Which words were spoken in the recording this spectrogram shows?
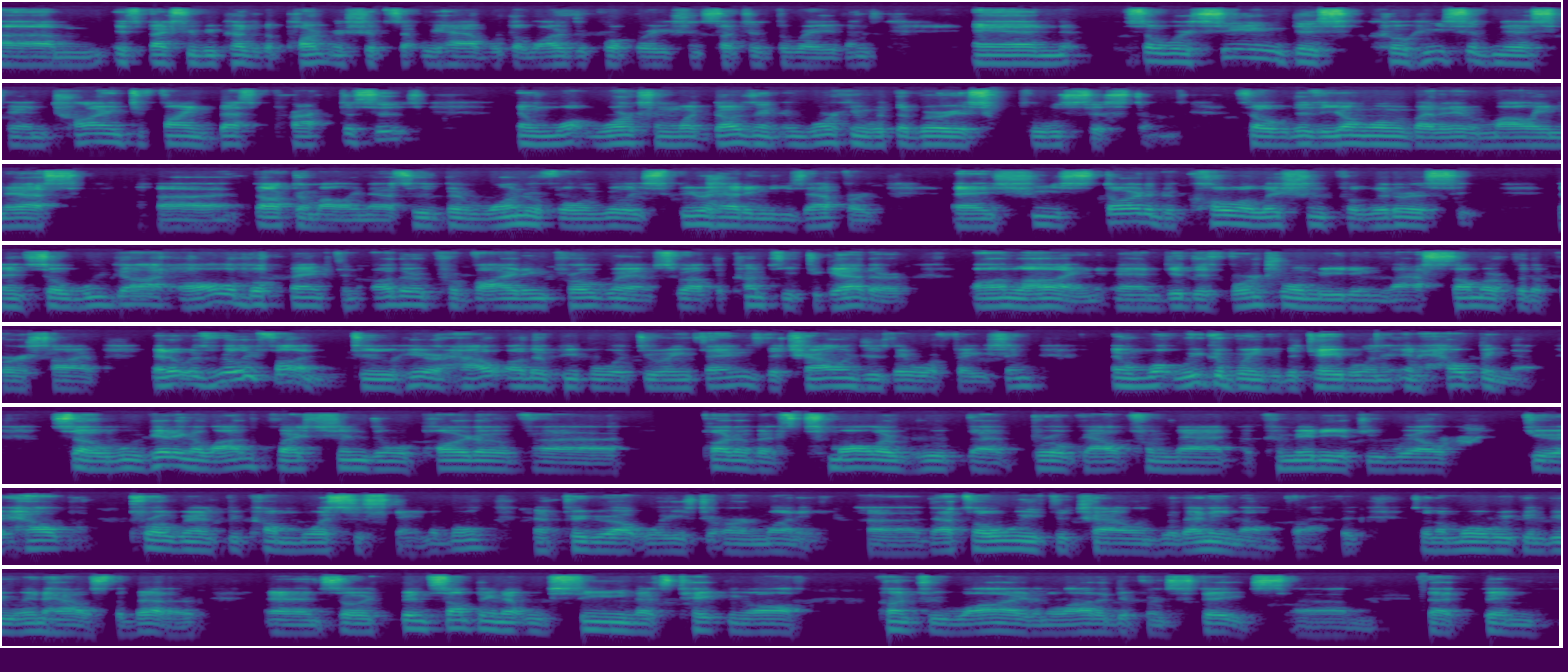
Um, especially because of the partnerships that we have with the larger corporations such as the Ravens. And so we're seeing this cohesiveness and trying to find best practices and what works and what doesn't, and working with the various school systems. So there's a young woman by the name of Molly Ness, uh, Dr. Molly Ness, who's been wonderful and really spearheading these efforts. And she started a coalition for literacy. And so we got all the book banks and other providing programs throughout the country together online and did this virtual meeting last summer for the first time. And it was really fun to hear how other people were doing things, the challenges they were facing, and what we could bring to the table in, in helping them. So we're getting a lot of questions, and we're part of uh, part of a smaller group that broke out from that, a committee, if you will, to help programs become more sustainable and figure out ways to earn money. Uh, that's always the challenge with any nonprofit. So the more we can do in-house, the better. And so it's been something that we've seen that's taking off countrywide in a lot of different states. Um, that's been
